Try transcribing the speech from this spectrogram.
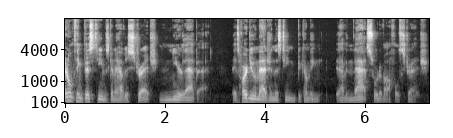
don't think this team's going to have a stretch near that bad it's hard to imagine this team becoming having that sort of awful stretch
